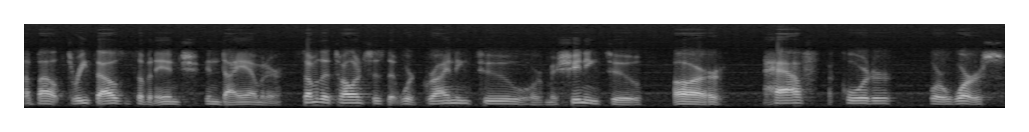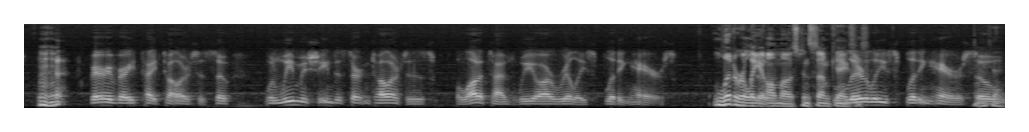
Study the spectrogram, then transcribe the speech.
about three thousandths of an inch in diameter. Some of the tolerances that we're grinding to or machining to are half, a quarter, or worse. Mhm. very, very tight tolerances. So when we machine to certain tolerances, a lot of times we are really splitting hairs. Literally, So, almost in some cases. literally splitting hairs. So Okay.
